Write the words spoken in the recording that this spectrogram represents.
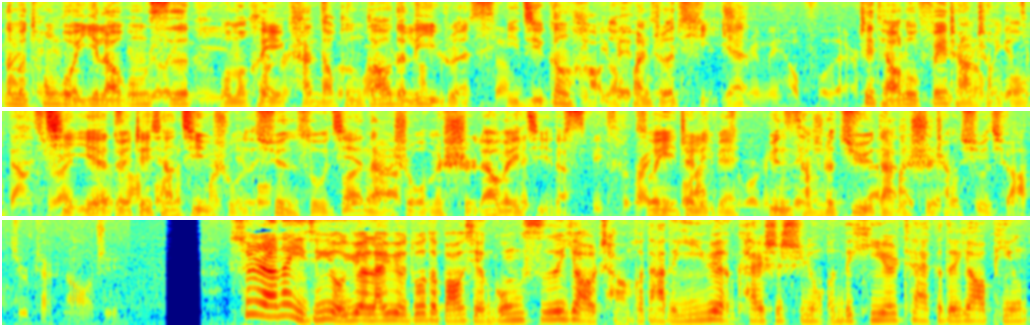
那么，通过医疗公司，我们可以看到更高的利润以及更好的患者体验。这条路非常成功，企业对这项技术的迅速接纳是我们始料未及的。所以，这里边蕴藏着巨大的市场需求。虽然呢，已经有越来越多的保险公司、药厂和大的医院开始使用 Adhere Tech 的药瓶，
